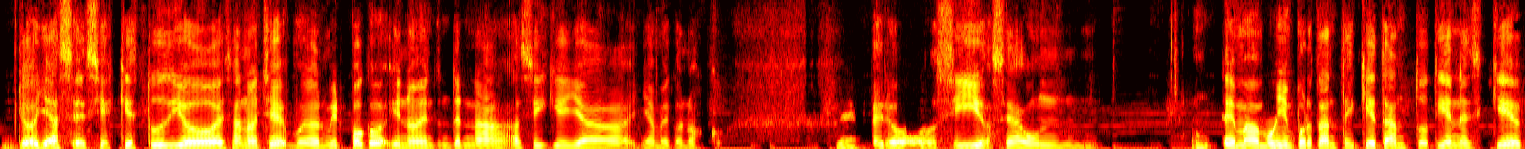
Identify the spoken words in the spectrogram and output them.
yo ya sé, si es que estudio esa noche, voy a dormir poco y no voy a entender nada, así que ya, ya me conozco. Pero sí, o sea, un, un tema muy importante, ¿qué tanto tienes que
